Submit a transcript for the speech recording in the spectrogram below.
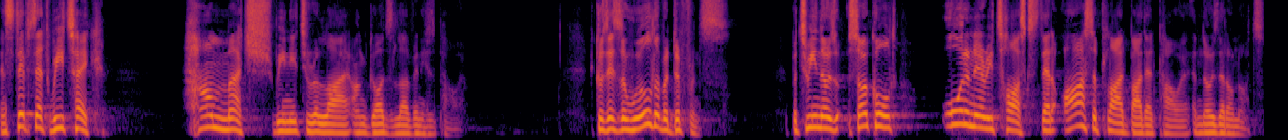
and steps that we take, how much we need to rely on God's love and His power. Because there's a world of a difference between those so called ordinary tasks that are supplied by that power and those that are not.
